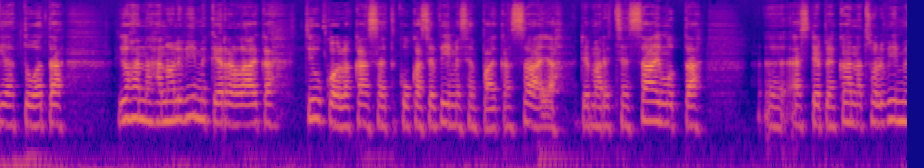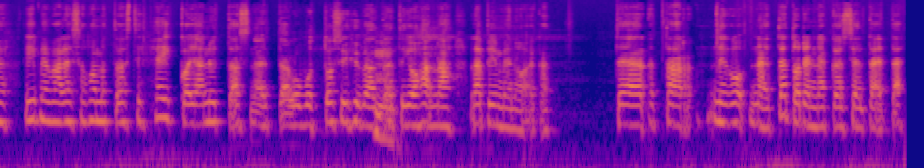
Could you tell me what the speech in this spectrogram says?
ja tuota, Johannahan oli viime kerralla aika tiukoilla kanssa, että kuka sen viimeisen paikan saa ja Demarit sen sai, mutta SDPn kannat oli viime, viime vaaleissa huomattavasti heikko ja nyt taas näyttää luvut tosi hyvältä, hmm. että Johanna läpimenoaika tar, tar, niin näyttää todennäköiseltä, että,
